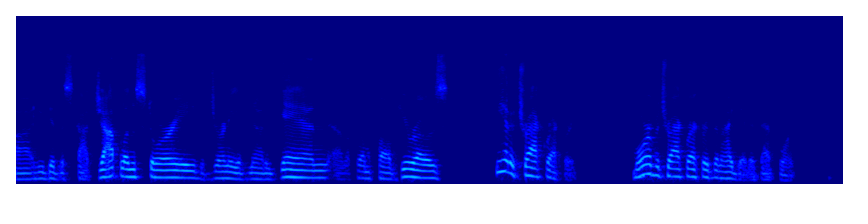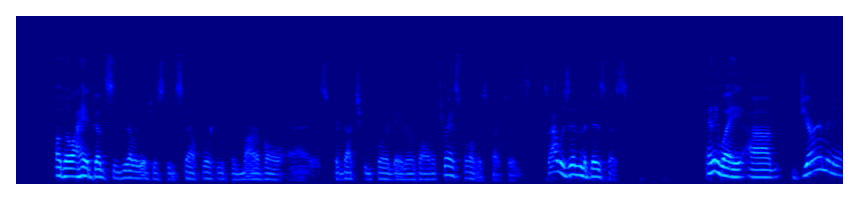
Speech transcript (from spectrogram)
Uh, he did the Scott Joplin story, The Journey of Natty Gann, um, a film called Heroes. He had a track record, more of a track record than I did at that point. Although I had done some really interesting stuff working for Marvel, uh, I was production coordinator of all the Transformers cartoons. So I was in the business anyway, um, Jeremy,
